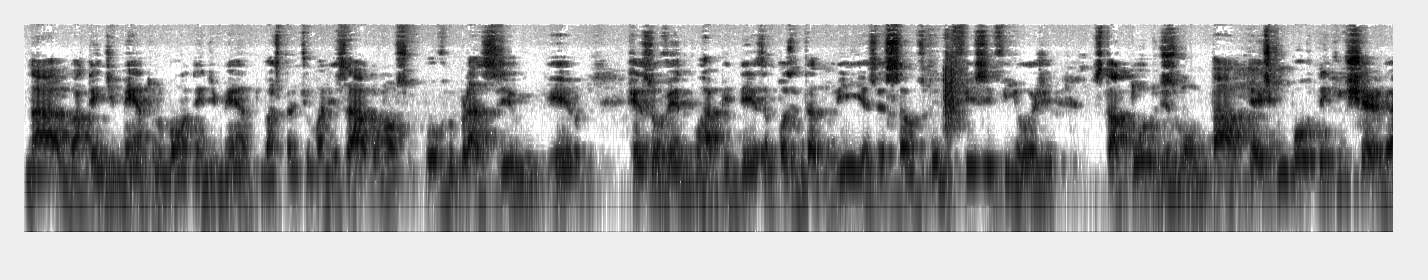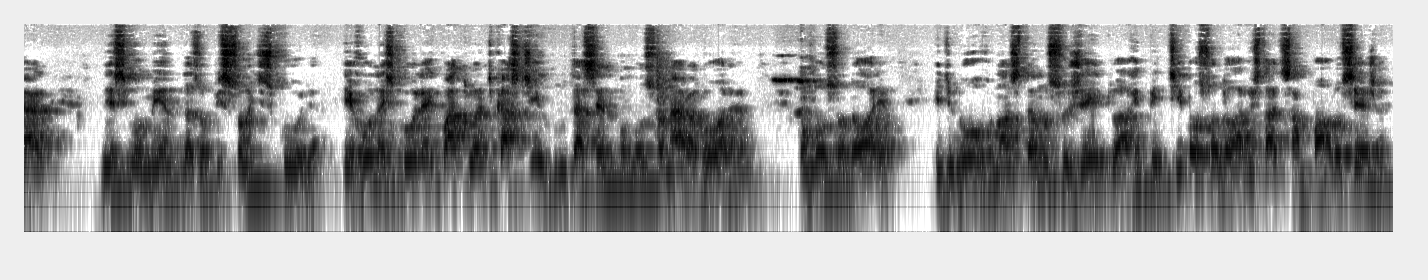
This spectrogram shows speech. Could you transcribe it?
na, no atendimento, no bom atendimento, bastante humanizado ao nosso povo no Brasil inteiro, resolvendo com rapidez aposentadoria, exceção dos benefícios, enfim, hoje está todo desmontado. E é isso que o povo tem que enxergar nesse momento das opções de escolha. Errou na escolha é quatro anos de castigo, como está sendo com Bolsonaro agora, né? com Bolsodória. E, de novo, nós estamos sujeitos a repetir Bolsonaro no estado de São Paulo. Ou seja,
